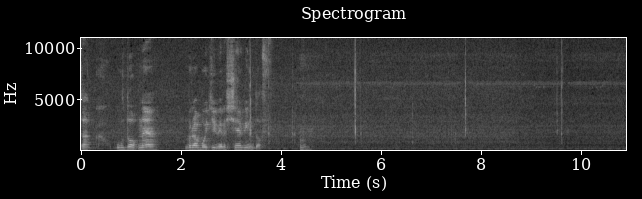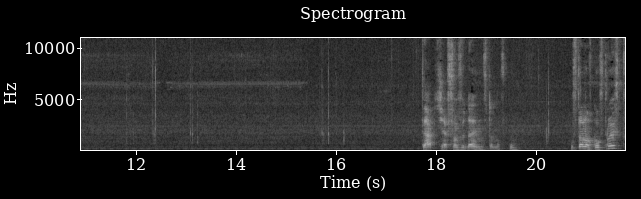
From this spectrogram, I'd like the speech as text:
Так, удобная в работе версия Windows. Так, сейчас ожидаем установку. Установка устройств.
